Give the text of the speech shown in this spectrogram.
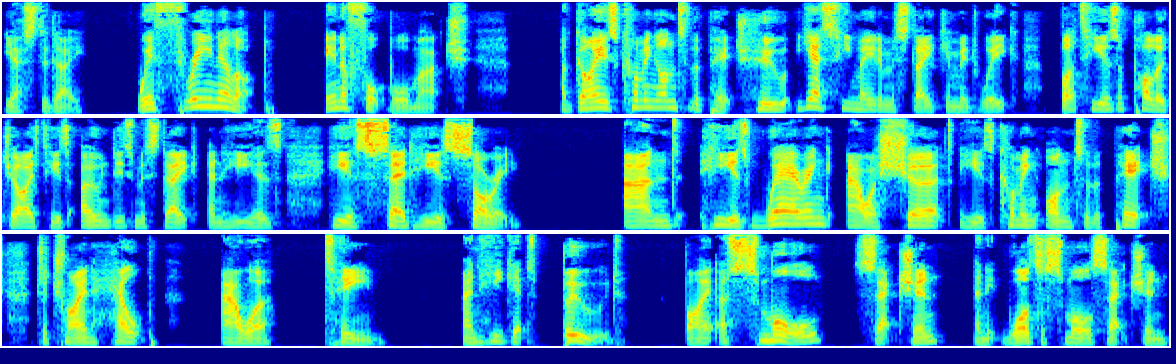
yesterday. We're 3 0 up in a football match a guy is coming onto the pitch who, yes, he made a mistake in midweek, but he has apologized, he has owned his mistake, and he has he has said he is sorry. And he is wearing our shirt. He is coming onto the pitch to try and help our team. And he gets booed by a small section, and it was a small section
